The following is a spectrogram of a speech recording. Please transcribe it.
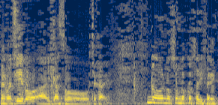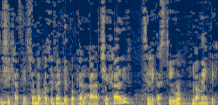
Me refiero al caso Chejade. No, no son dos cosas diferentes, fíjate. Son dos cosas diferentes porque a, Chejade se le castigó duramente.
